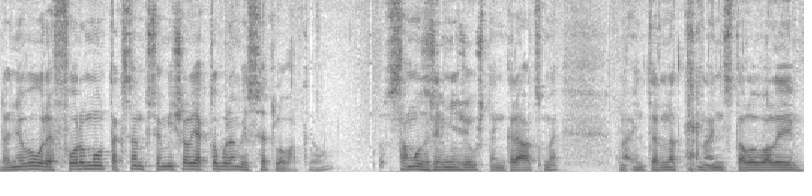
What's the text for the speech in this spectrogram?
daňovou reformu, tak jsem přemýšlel, jak to budeme vysvětlovat, jo? Samozřejmě, že už tenkrát jsme na internet nainstalovali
